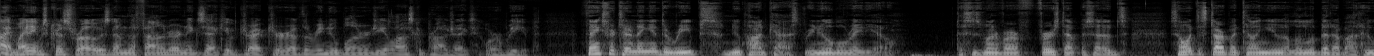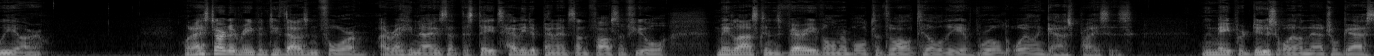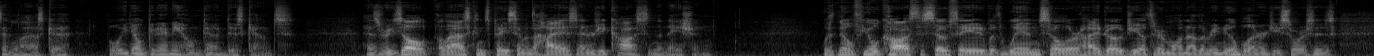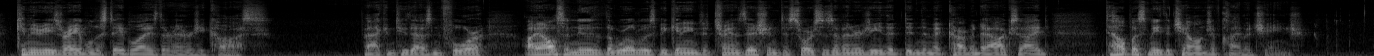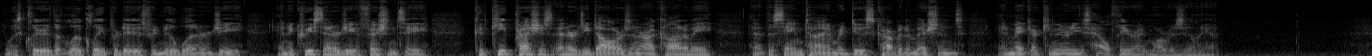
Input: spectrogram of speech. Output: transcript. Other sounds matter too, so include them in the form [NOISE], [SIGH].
Hi, my name is Chris Rose, and I'm the founder and executive director of the Renewable Energy Alaska Project, or REAP. Thanks for tuning into REAP's new podcast, Renewable Radio. This is one of our first episodes, so I want to start by telling you a little bit about who we are. When I started REAP in 2004, I recognized that the state's heavy dependence on fossil fuel made Alaskans very vulnerable to the volatility of world oil and gas prices. We may produce oil and natural gas in Alaska, but we don't get any hometown discounts. As a result, Alaskans pay some of the highest energy costs in the nation. With no fuel costs associated with wind, solar, hydro, geothermal, and other renewable energy sources, communities are able to stabilize their energy costs. Back in 2004, I also knew that the world was beginning to transition to sources of energy that didn't emit carbon dioxide to help us meet the challenge of climate change. It was clear that locally produced renewable energy and increased energy efficiency could keep precious energy dollars in our economy and at the same time reduce carbon emissions and make our communities healthier and more resilient.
